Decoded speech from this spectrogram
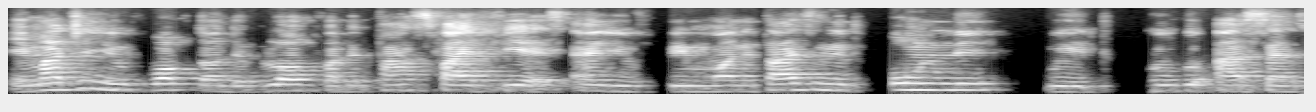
Imagine you've worked on the blog for the past five years and you've been monetizing it only with Google AdSense.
